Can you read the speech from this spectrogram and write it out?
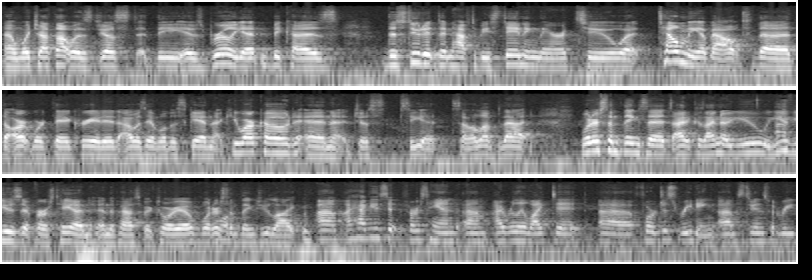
um, which I thought was just the it was brilliant because the student didn't have to be standing there to tell me about the the artwork they had created. I was able to scan that QR code and just see it. So I loved that. What are some things that I because I know you you've used it firsthand in the past, Victoria. What are Well, some things you like? Um, I have used it firsthand. Um, I really liked it uh, for just reading. Um, students would read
